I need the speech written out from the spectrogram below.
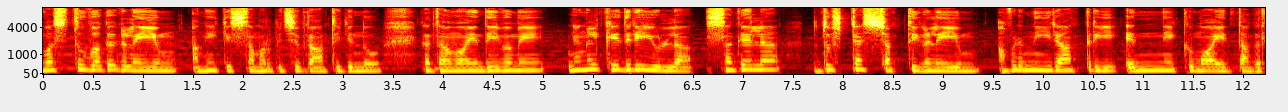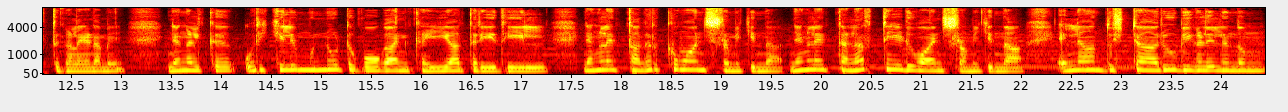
വസ്തുവകകളെയും അങ്ങേക്ക് സമർപ്പിച്ച് പ്രാർത്ഥിക്കുന്നു. കഥാവായ ദൈവമേ ഞങ്ങൾക്കെതിരെയുള്ള സകല ദുഷ്ടശക്തികളെയും അവിടുന്ന് ഈ രാത്രി എന്നേക്കുമായി തകർത്ത് കളയണമേ. ഞങ്ങൾക്ക് ഒരിക്കലും മുന്നോട്ട് പോകാൻ കഴിയാത്ത രീതിയിൽ ഞങ്ങളെ തകർക്കുവാൻ ശ്രമിക്കുന്ന ഞങ്ങളെ തളർത്തിയിടുവാൻ ശ്രമിക്കുന്ന എല്ലാ ദുഷ്ടാരൂപികളിൽ നിന്നും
